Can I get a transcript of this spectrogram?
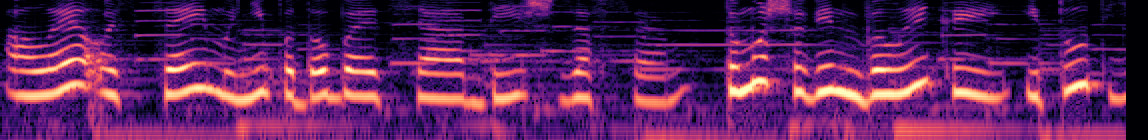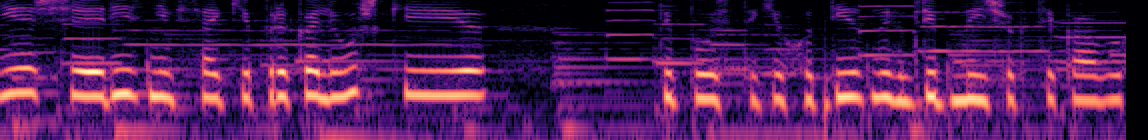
Але ось цей мені подобається більш за все. Тому що він великий, і тут є ще різні всякі приколюшки, типу ось таких от різних дрібничок цікавих.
